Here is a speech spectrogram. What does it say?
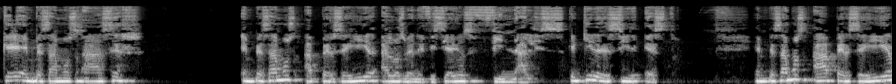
¿Qué empezamos a hacer? Empezamos a perseguir a los beneficiarios finales. ¿Qué quiere decir esto? Empezamos a perseguir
